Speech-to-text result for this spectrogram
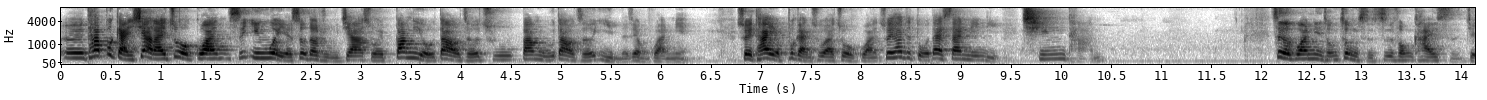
呃，他不敢下来做官，是因为也受到儒家所谓“邦有道则出，邦无道则隐”的这种观念，所以他也不敢出来做官，所以他就躲在山林里清谈。这个观念从众矢之风开始，就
